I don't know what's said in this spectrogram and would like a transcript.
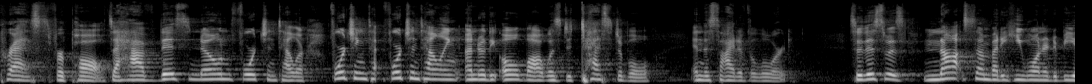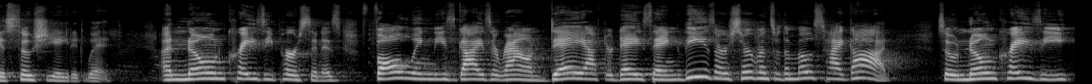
press for Paul to have this known fortune teller. Fortune, fortune telling under the old law was detestable in the sight of the Lord. So this was not somebody he wanted to be associated with. A known crazy person is following these guys around day after day saying, These are servants of the Most High God. So, known crazy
